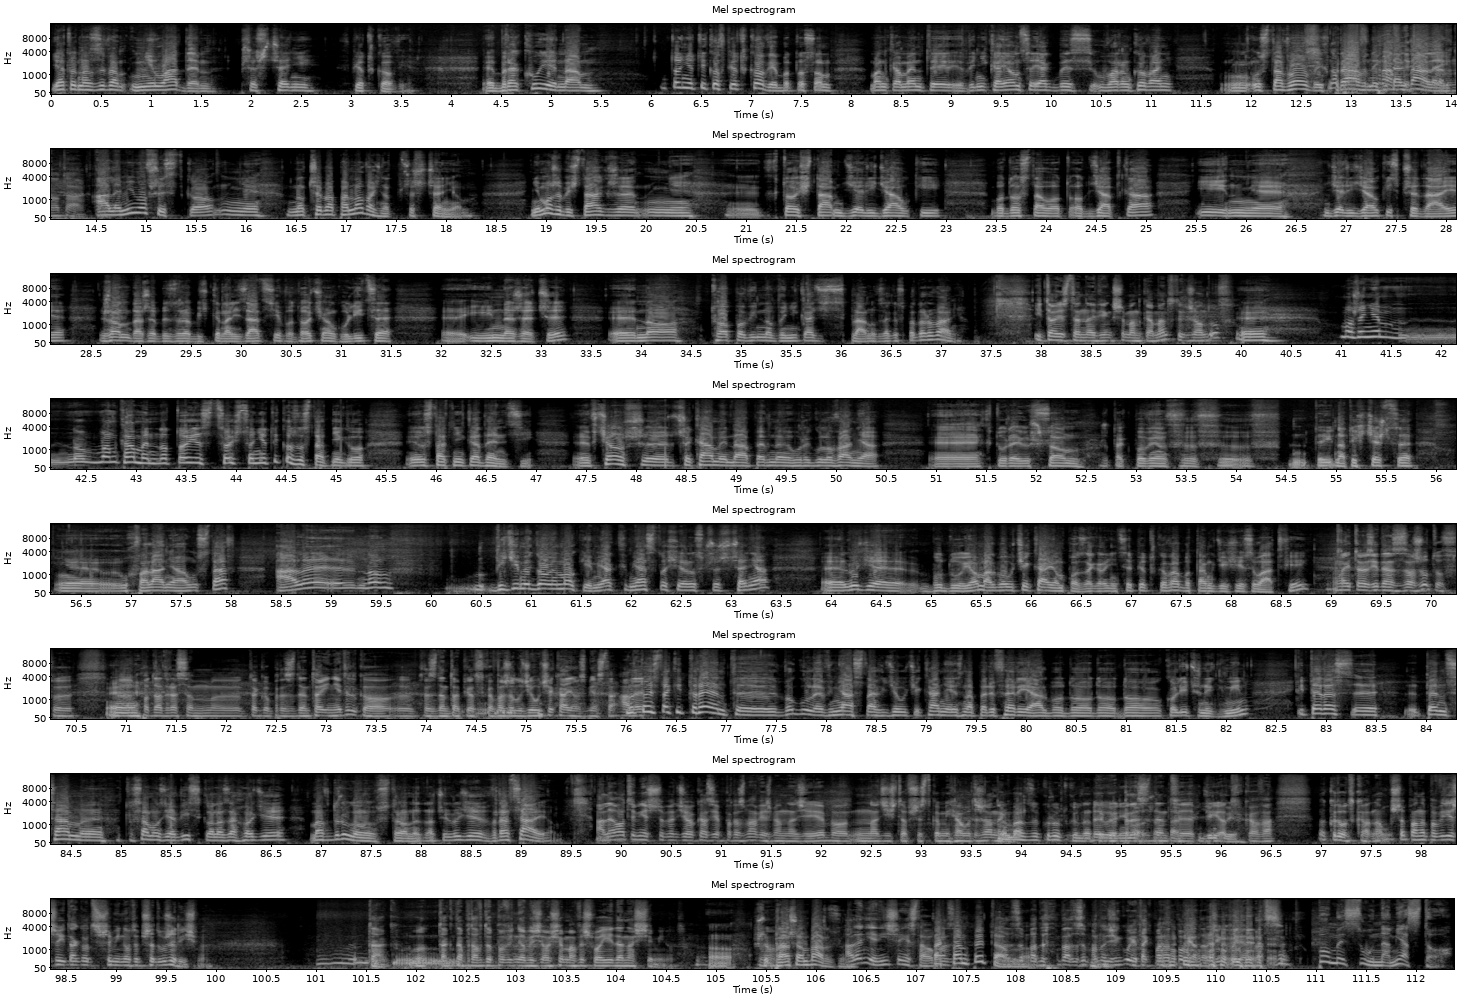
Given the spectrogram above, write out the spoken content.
ja to nazywam nieładem przestrzeni w Piotrkowie. E, Brakuje nam, to nie tylko w Piotrkowie, bo to są mankamenty wynikające jakby z uwarunkowań mm, ustawowych, No, prawnych i tak prawnych, na dalej. pewno, tak, tak. Ale mimo wszystko nie, no, trzeba panować nad przestrzenią. Nie może być tak, że nie, y, ktoś tam dzieli działki, bo dostał od, od dziadka i nie, dzieli działki, sprzedaje, żąda, żeby zrobić kanalizację, wodociąg, ulicę y, i inne rzeczy. Y, No, to powinno wynikać z planów zagospodarowania. I to jest ten największy mankament tych rządów? E, może nie, mm, no mankament, no to jest coś, co nie tylko z ostatniego, e, ostatniej kadencji. E, Wciąż e, czekamy na pewne uregulowania, które już są, że tak powiem, w, w, w tej, na tej ścieżce uchwalania ustaw, ale no, widzimy gołym okiem, jak miasto się rozprzestrzenia. E, Ludzie budują albo uciekają poza granicę Piotrkowa, bo tam gdzieś jest łatwiej. No i to jest jeden z zarzutów e, E. pod adresem tego prezydenta i nie tylko prezydenta Piotrkowa, że ludzie uciekają z miasta, ale No to jest taki trend w ogóle w miastach, gdzie uciekanie jest na peryferię albo do, do, do okolicznych gmin. I teraz y, ten sam, y, to samo zjawisko na zachodzie ma w drugą stronę, znaczy ludzie wracają. Ale o tym jeszcze będzie okazja porozmawiać, mam nadzieję, bo na dziś to wszystko Michał Drzanek, No bardzo krótko, dlatego były nie prezydent można. Tak, dziękuję. Piotrkowa. No krótko, no muszę panu powiedzieć, że i tak o trzy minuty przedłużyliśmy. Tak, bo tak naprawdę powinno być 8, a wyszło 11 minut. O, przepraszam bardzo. Ale nie, nic się nie stało. tak bardzo, pan pytał. bardzo, no. bardzo, bardzo panu dziękuję, tak pan odpowiadał. Dziękuję bardzo. Pomysł na miasto.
